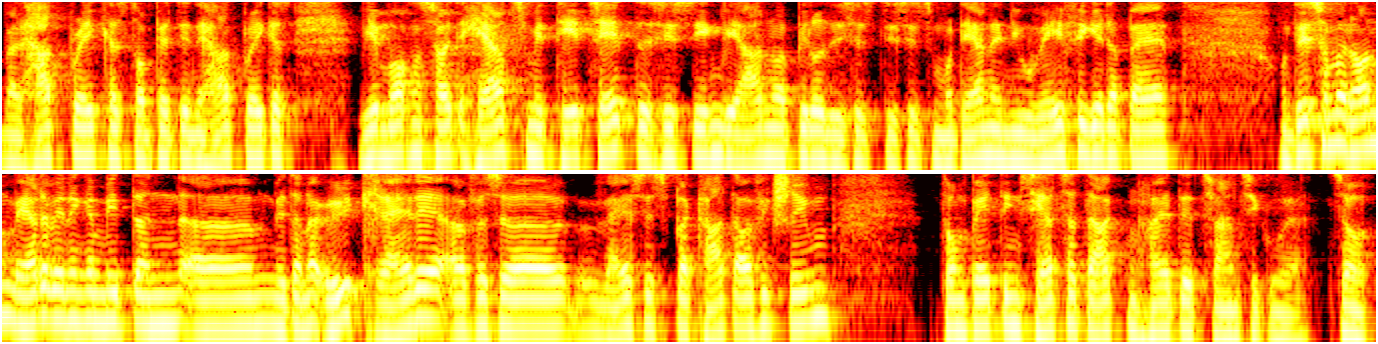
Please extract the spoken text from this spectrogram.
weil Heartbreakers, Tom Petty in die Heartbreakers, wir machen es halt Herz mit TZ, das ist irgendwie auch noch ein bisschen dieses, dieses moderne New Wavige dabei. Und das haben wir dann mehr oder weniger mit, ein, äh, mit einer Ölkreide auf so ein weißes Plakat aufgeschrieben. Tom Pettings Herzattacken heute 20 Uhr. So.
